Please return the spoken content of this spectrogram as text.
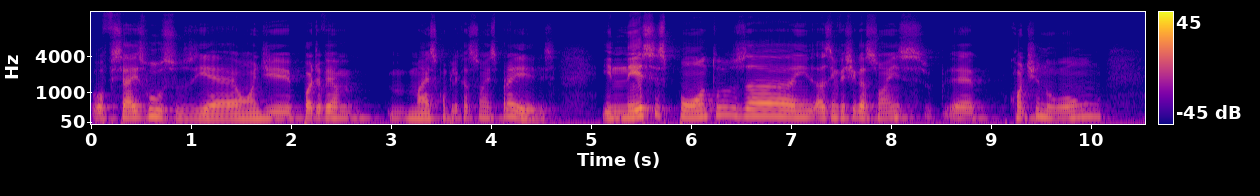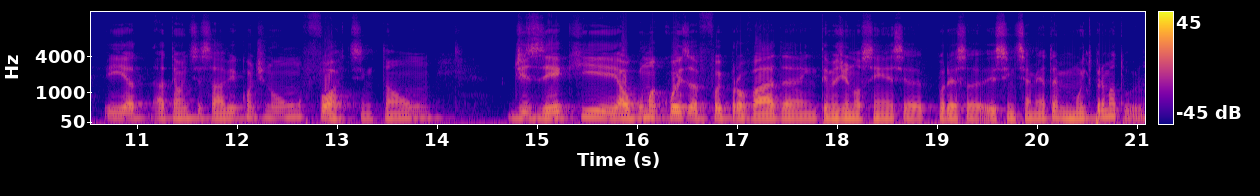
oficiais russos e é onde pode haver mais complicações para eles. E nesses pontos a, as investigações é, continuam e a, até onde se sabe continuam fortes. Então dizer que alguma coisa foi provada em termos de inocência por essa, esse indiciamento é muito prematuro.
